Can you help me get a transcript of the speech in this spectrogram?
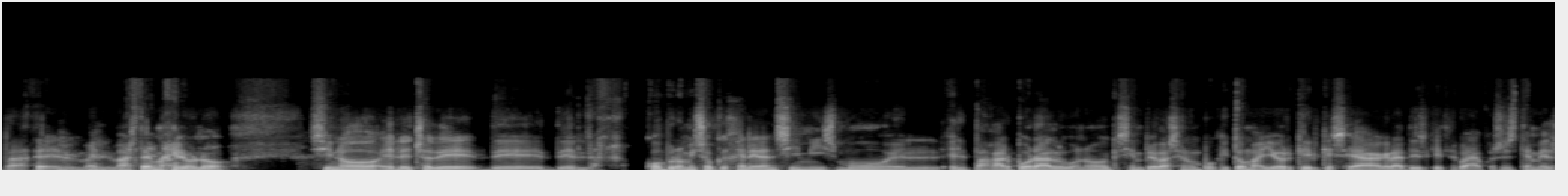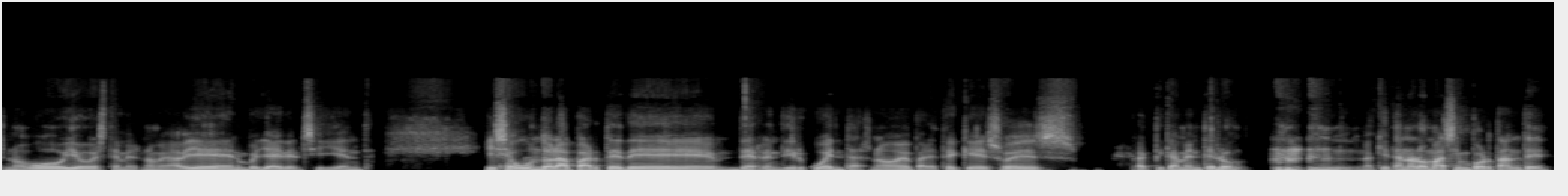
para hacer el, el mastermind o no, sino el hecho de, del compromiso que genera en sí mismo el, pagar por algo, ¿no? Que siempre va a ser un poquito mayor que el que sea gratis, que dices, vaya, pues este mes no voy o este mes no me va bien, voy a ir el siguiente. Y segundo, la parte de, rendir cuentas, ¿no? Me parece que eso es prácticamente lo, quizá no lo más importante,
